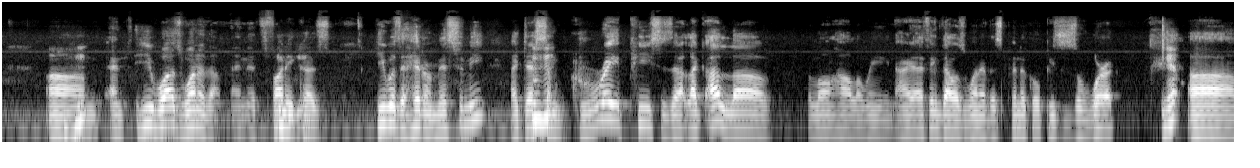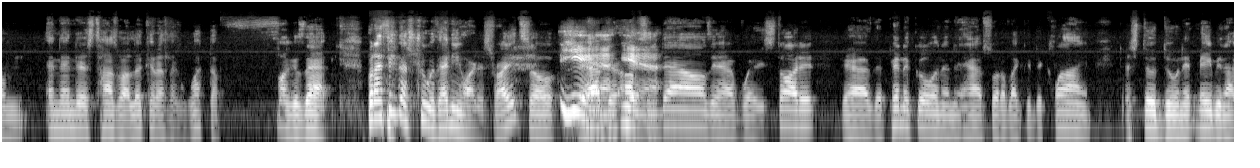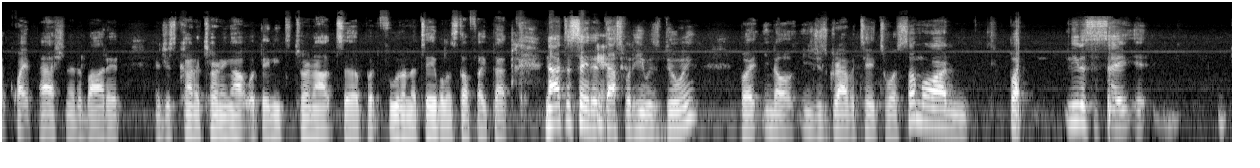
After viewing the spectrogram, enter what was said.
um, and he was one of them, and it's funny because he was a hit or miss for me. Like there's Mhm. some great pieces that like I love the Long Halloween. I, I think that was one of his pinnacle pieces of work. Yep. Um, and then there's times where I look at it, I was like, what the fuck is that? But I think that's true with any artist, right? So they Yeah, have their ups yeah. and downs, they have where they started, they have their pinnacle, and then they have sort of like the decline. They're still doing it, maybe not quite passionate about it, and just kind of turning out what they need to turn out to put food on the table and stuff like that. Not to say that Yeah. that's what he was doing, but you know, you just gravitate towards some art. And needless to say, it,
